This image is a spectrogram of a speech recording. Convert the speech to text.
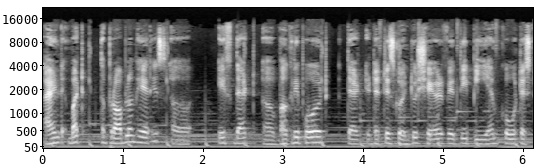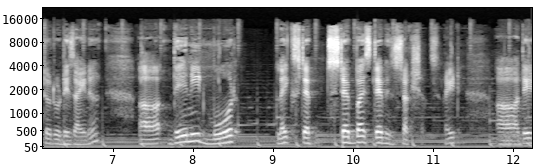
And but the problem here is uh, if that uh, bug report that that is going to share with the pm co-tester or designer uh, they need more like step step by step instructions right? Uh, they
